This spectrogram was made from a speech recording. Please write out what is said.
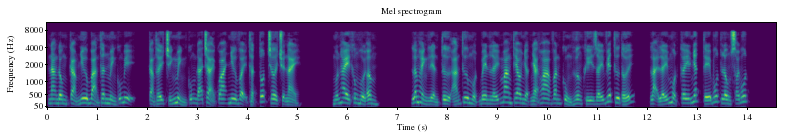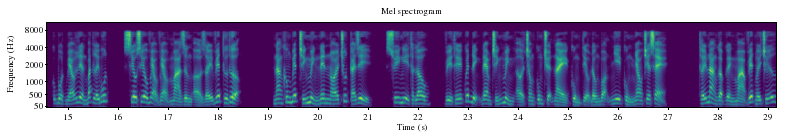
Nàng đồng cảm như bản thân mình cũng bị, cảm thấy chính mình cũng đã trải qua như vậy thật tốt chơi chuyện này. Muốn hay không hồi âm. Lâm hành liền từ án thư một bên lấy mang theo nhợt nhạt hoa văn cùng hương khí giấy viết thư tới, lại lấy một cây nhất tế bút lông sói bút. Cục bột béo liền bắt lấy bút, siêu siêu vẻo vẻo mà dừng ở giấy viết thư thượng. Nàng không biết chính mình nên nói chút cái gì, suy nghĩ thật lâu, vì thế quyết định đem chính mình ở trong cung chuyện này cùng tiểu đồng bọn nhi cùng nhau chia sẻ. Thấy nàng gập gành mà viết mấy chữ,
